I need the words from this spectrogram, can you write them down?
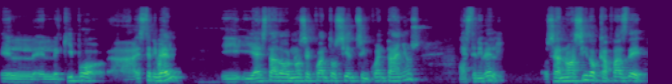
el, el, equipo a este nivel y, ha estado no sé cuántos 150 años a este nivel. O sea, no ha sido capaz de,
